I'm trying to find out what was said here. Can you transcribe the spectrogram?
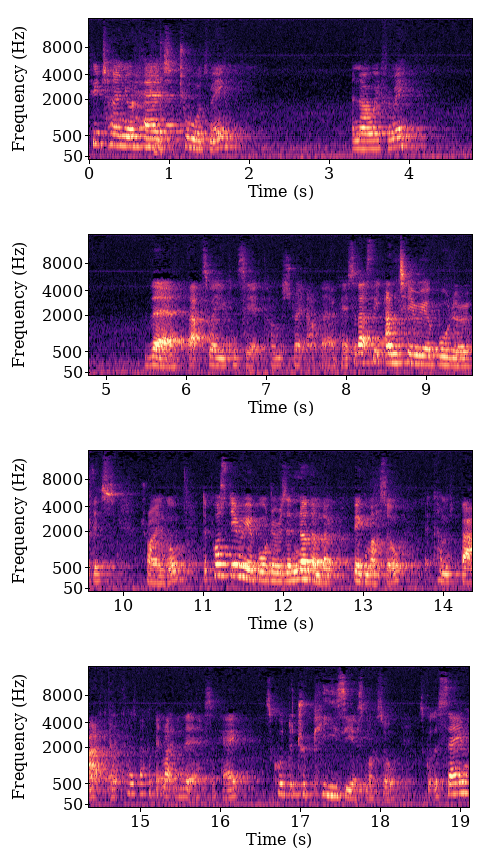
If you turn your head towards me, and now away from me, there, that's where you can see it come straight out there. Okay, so that's the anterior border of this triangle. The posterior border is another big muscle that comes back, and it comes back a bit like this, okay? It's called the trapezius muscle. It's got the same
